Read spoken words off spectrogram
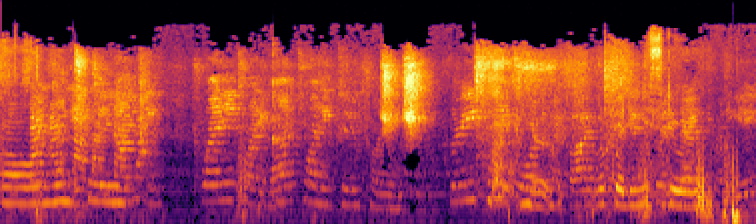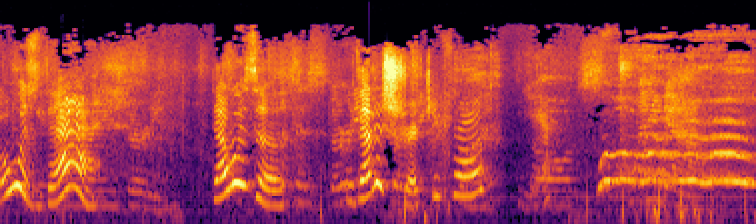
I'll eventually 19, 20, 21, 22, 23, 24, 25, Look what he's doing. What was that? that was a is that a stretchy frog? So it's 20 down.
